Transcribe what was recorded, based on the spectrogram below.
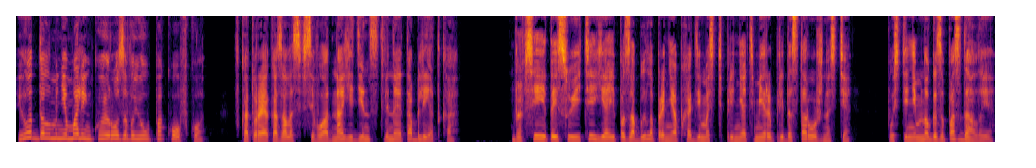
и отдал мне маленькую розовую упаковку, в которой оказалась всего одна единственная таблетка. Во всей этой суете я и позабыла про необходимость принять меры предосторожности, пусть и немного запоздалые.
